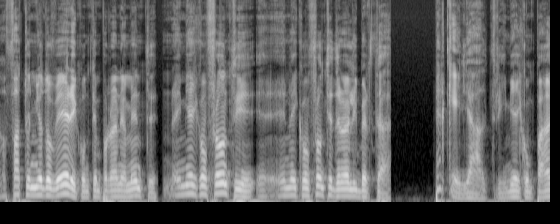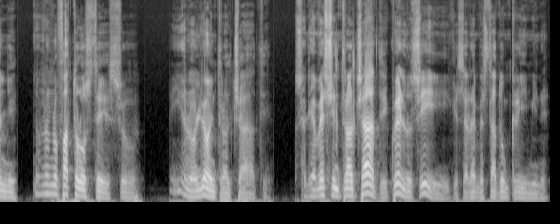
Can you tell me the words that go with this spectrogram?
Ho fatto il mio dovere contemporaneamente nei miei confronti e nei confronti della libertà. Perché gli altri, i miei compagni, non hanno fatto lo stesso? Io non li ho intralciati. Se li avessi intralciati, quello sì che sarebbe stato un crimine.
